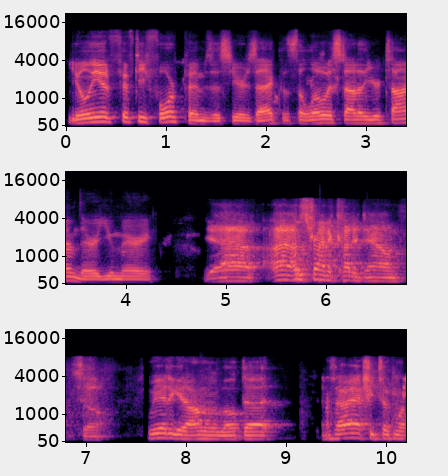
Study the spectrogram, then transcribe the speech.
You only had 54 PIMs this year, Zach. That's the lowest out of your time there, you Mary. Yeah, I, I was trying to cut it down. So We had to get on him about that. So I actually took more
